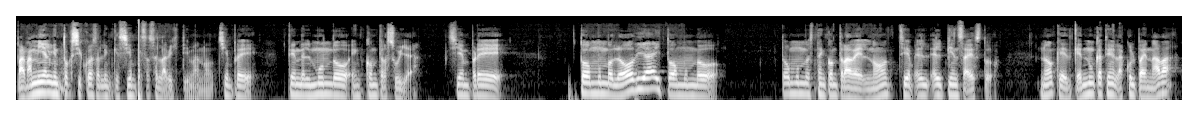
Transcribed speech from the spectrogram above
Para mí alguien tóxico es alguien que siempre se hace la víctima, ¿no? Siempre tiene el mundo en contra suya. Siempre todo el mundo lo odia y todo el mundo, todo mundo está en contra de él, ¿no? Él, él piensa esto. ¿no? Que, que, nunca tiene la culpa de nada,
